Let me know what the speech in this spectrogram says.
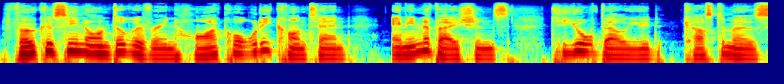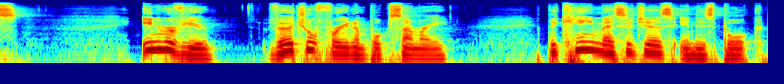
focusing on delivering high quality content and innovations to your valued customers. In review, Virtual Freedom Book Summary. The key messages in this book.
